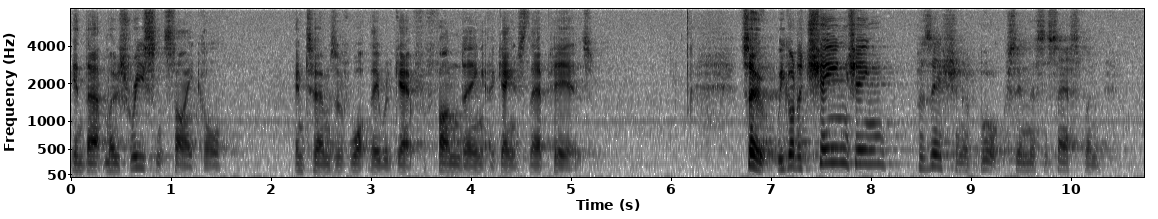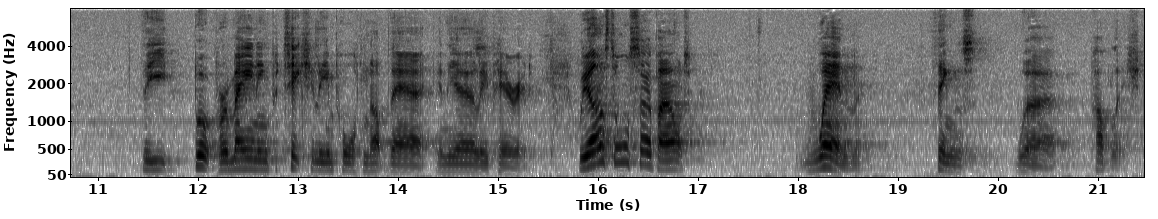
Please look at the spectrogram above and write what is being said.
in that most recent cycle in terms of what they would get for funding against their peers. So we got a changing position of books in this assessment, the book remaining particularly important up there in the early period. We asked also about when things were published.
